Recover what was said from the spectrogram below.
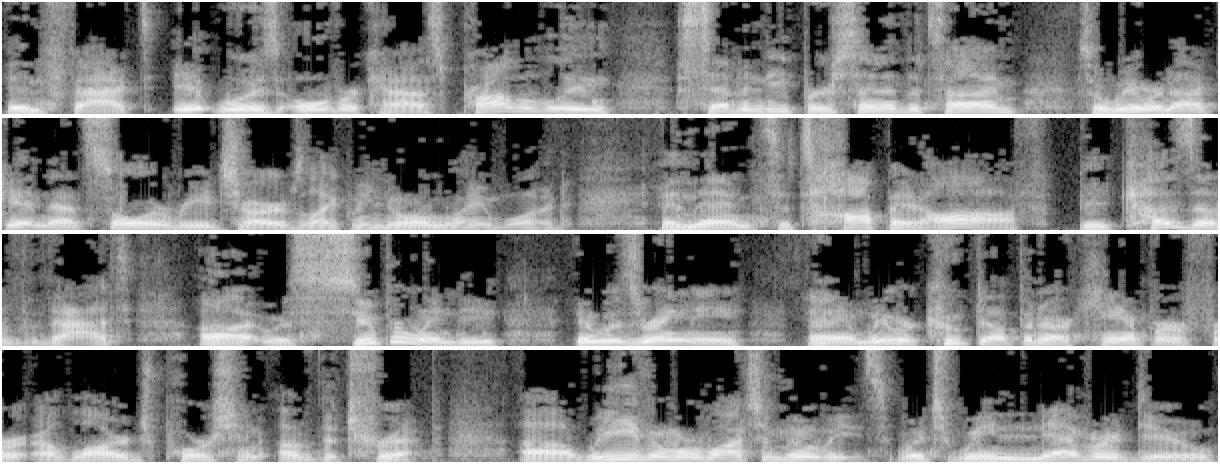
In fact, it was overcast probably 70% of the time. So we were not getting that solar recharge like we normally would. And then to top it off, because of that, uh, it was super windy, it was rainy, and we were cooped up in our camper for a large portion of the trip. Uh, we even were watching movies, which we never do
